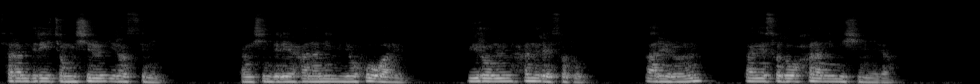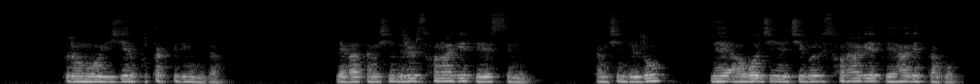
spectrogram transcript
사람들이 정신을 잃었으니 당신들의 하나님 여호와는 위로는 하늘에서도 아래로는 땅에서도 하나님이십니다. 그러므로 이제 부탁드립니다. 내가 당신들을 선하게 대했으니 당신들도 내 아버지의 집을 선하게 대하겠다고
